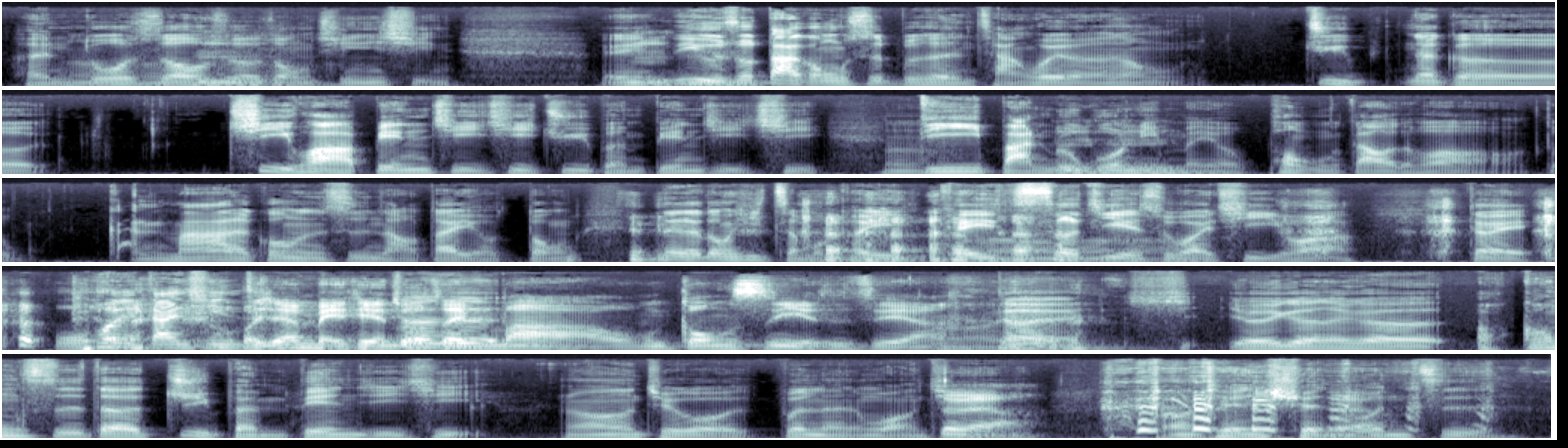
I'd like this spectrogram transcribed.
很多时候是有这种情形，嗯，例如说大公司不是很常会有那种。剧那个企划编辑器、剧本编辑器，嗯、第一版如果你没有碰到的话，都干妈的工程师脑袋有洞，那个东西怎么可以 可以设计出来企划？对，我会担心、这个。我现在每天都在骂，就是、我们公司也是这样。对，有一个那个哦，公司的剧本编辑器，然后结果不能往前，对啊，往前选文字。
